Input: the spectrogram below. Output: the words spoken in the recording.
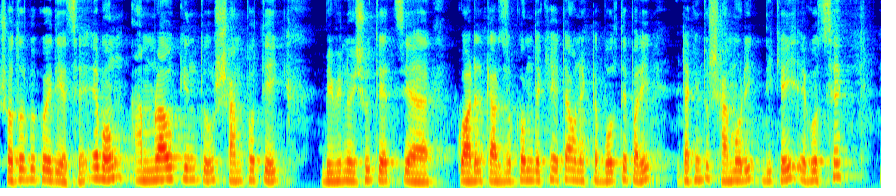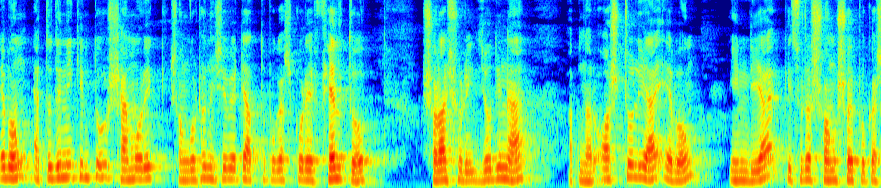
সতর্ক করে দিয়েছে এবং আমরাও কিন্তু সাম্প্রতিক বিভিন্ন ইস্যুতে কোয়াডের কার্যক্রম দেখে এটা অনেকটা বলতে পারি। এটা কিন্তু সামরিক দিকেই এগোচ্ছে এবং এতদিনই কিন্তু সামরিক সংগঠন হিসেবে এটা আত্মপ্রকাশ করে ফেলতো সরাসরি। যদি না, আপনার অস্ট্রেলিয়া এবং ইন্ডিয়া কিছুটা সংশয় প্রকাশ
